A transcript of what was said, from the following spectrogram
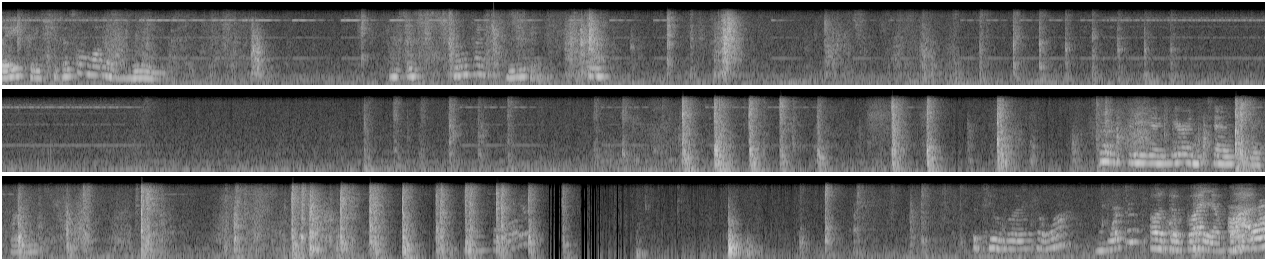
lately she doesn't want to read. There's just so much reading. You're intense, my friend. What? Oh, the buy, a buy. Agua? Agua? The buy?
